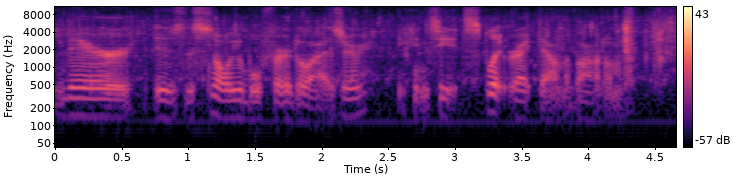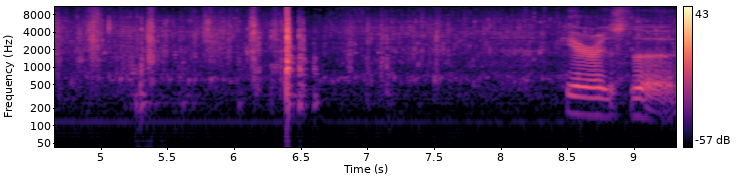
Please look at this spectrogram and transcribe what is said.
There is the soluble fertilizer. You can see it split right down the bottom. Here is the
